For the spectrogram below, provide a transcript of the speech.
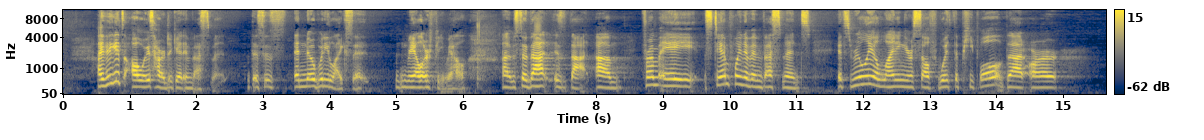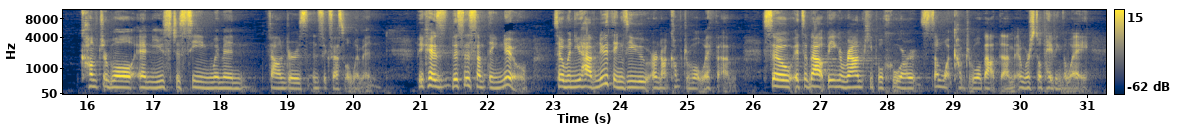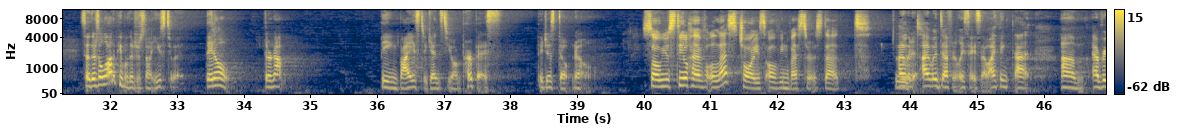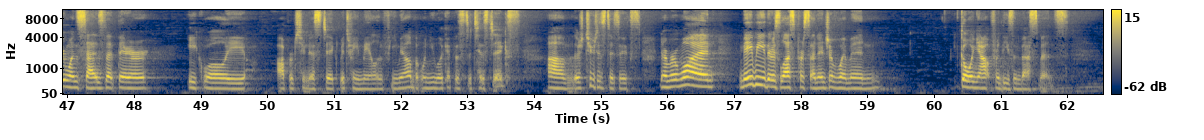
I think it's always hard to get investment. This is, and nobody likes it, male or female. Um, so that is that. Um, from a standpoint of investment, it's really aligning yourself with the people that are comfortable and used to seeing women founders and successful women because this is something new. So when you have new things, you are not comfortable with them. So it's about being around people who are somewhat comfortable about them and we're still paving the way. So there's a lot of people that are just not used to it. They don't, they're not being biased against you on purpose. They just don't know. So you still have less choice of investors that. Would... I would I would definitely say so. I think that um, everyone says that they're equally opportunistic between male and female, but when you look at the statistics, um, there's two statistics. Number one, maybe there's less percentage of women going out for these investments.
